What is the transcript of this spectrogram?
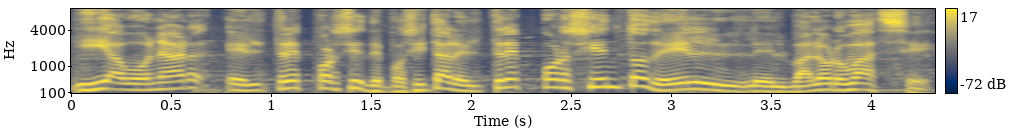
y abonar el 3%, depositar el 3% del, valor base.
